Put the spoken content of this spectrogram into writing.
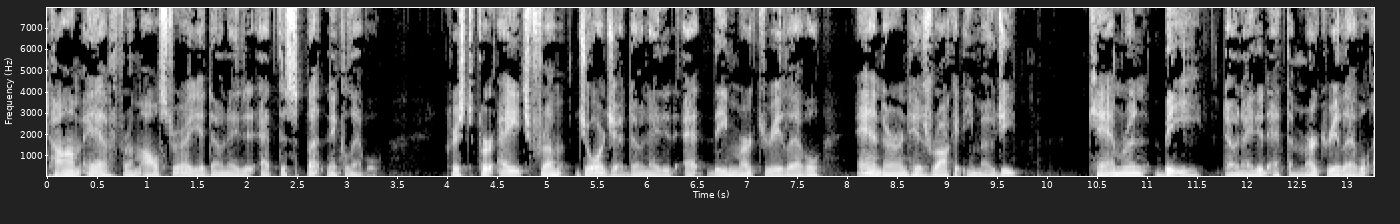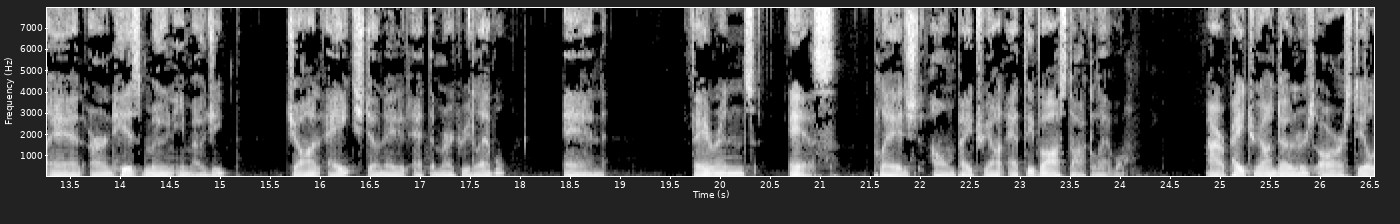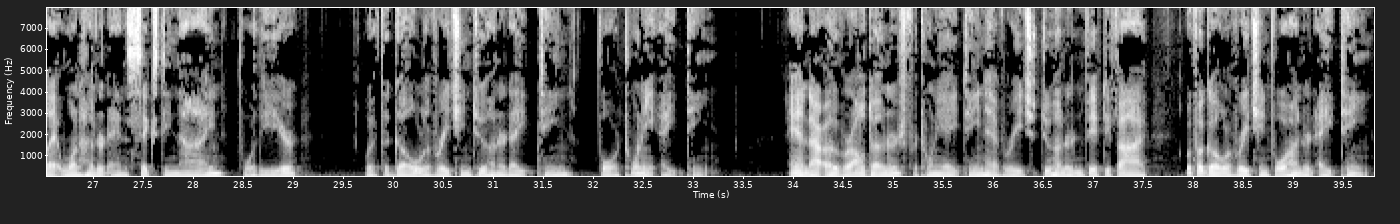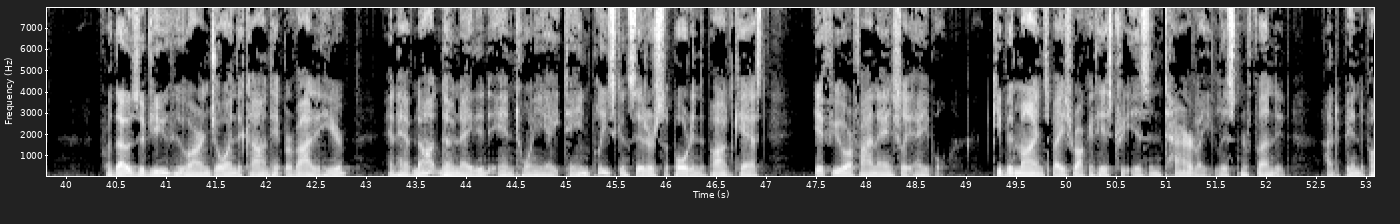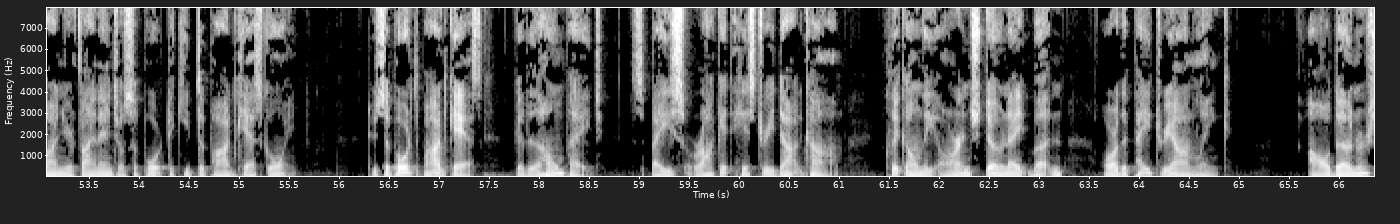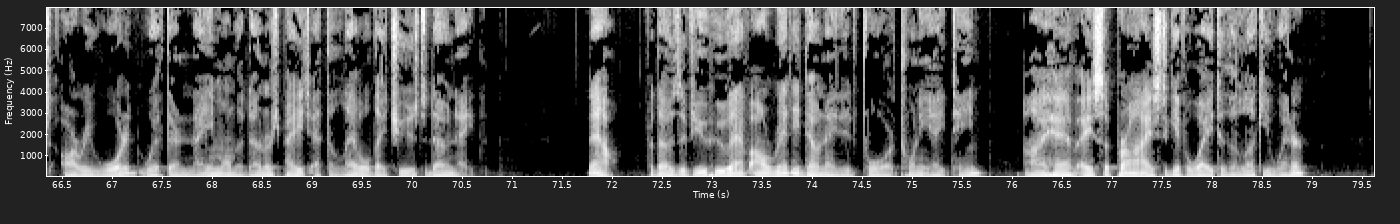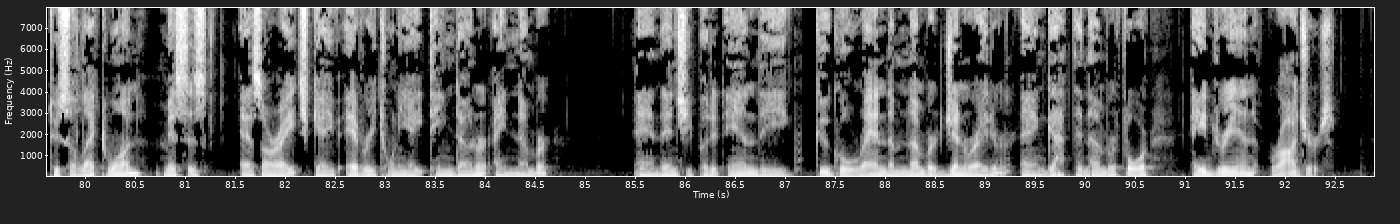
Tom F. from Australia donated at the Sputnik level. Christopher H. from Georgia donated at the Mercury level and earned his rocket emoji. Cameron B. donated at the Mercury level and earned his moon emoji. John H. donated at the Mercury level. And Farron's S. pledged on Patreon at the Vostok level. Our Patreon donors are still at 169 for the year, with the goal of reaching 218 for 2018. And our overall donors for 2018 have reached 255 with a goal of reaching 418. For those of you who are enjoying the content provided here and have not donated in 2018, please consider supporting the podcast if you are financially able. Keep in mind, Space Rocket History is entirely listener funded. I depend upon your financial support to keep the podcast going. To support the podcast, go to the homepage, spacerockethistory.com. Click on the orange donate button or the Patreon link. All donors are rewarded with their name on the donors page at the level they choose to donate. Now, for those of you who have already donated for 2018, I have a surprise to give away to the lucky winner. To select one, Mrs. SRH gave every 2018 donor a number, and then she put it in the Google random number generator and got the number for Adrian Rogers.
